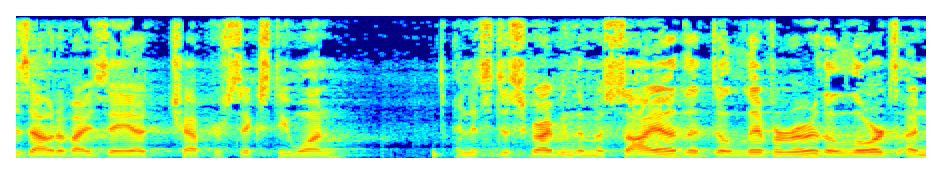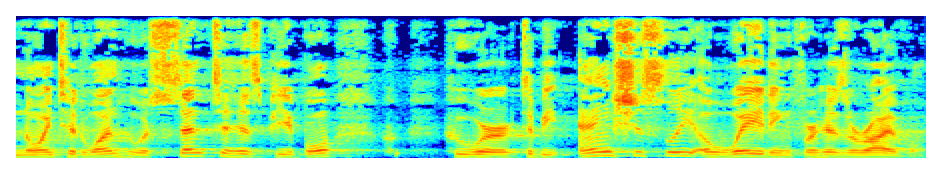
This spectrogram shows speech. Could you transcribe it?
is out of Isaiah chapter 61, and it's describing the Messiah, the deliverer, the Lord's anointed one who was sent to his people who were to be anxiously awaiting for his arrival.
